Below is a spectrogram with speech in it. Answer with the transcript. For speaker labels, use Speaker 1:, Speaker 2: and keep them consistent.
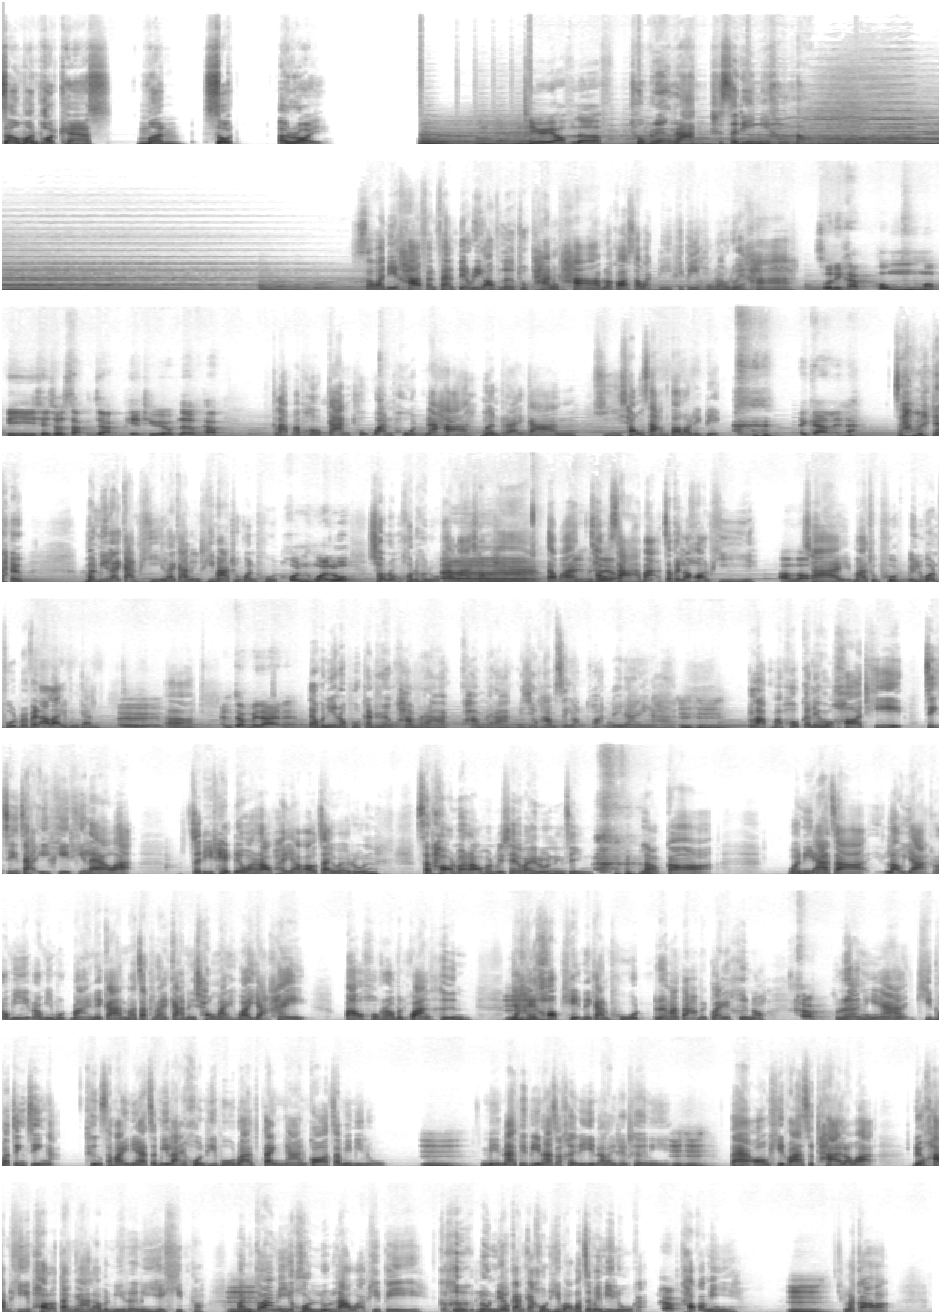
Speaker 1: s a l m o n PODCAST มัน สด อร่อย
Speaker 2: Theory of Love
Speaker 3: ทุกเรื่องรักทฤษฎีมีคำตอบ สวัสดีค่ะ แฟนๆ Theory of Love ทุกท่านครับแล้วก็สวัสดีพี่ปีของเราด้วยค่ะ
Speaker 2: สวัสดีครับ ผมหมอปีเชษโชติศักดิ์จากเพจ Theory of Love ครับ
Speaker 3: กลับมาพบกันทุกวันพุธนะคะ เหมือนรายการผีช่อง 3 ตอนเราเด็ก
Speaker 2: รายการอะไรนะ
Speaker 3: ๆจำไม่ได้ มันมีรายการผีรายการหนึ่งที่มาทุกวันพุธ
Speaker 2: คนหัวลุก
Speaker 3: ชมรมขนหัวลุกอะมาช่อง
Speaker 2: เออ
Speaker 3: 5แต่ว่า
Speaker 2: นี่ไม่ใช่
Speaker 3: ช่อง
Speaker 2: เหรอ
Speaker 3: สามอะจะเป็นละครผี
Speaker 2: อ้าวเหรอ
Speaker 3: ใช่มาทุกพุธไม่รู้วันพุธมันเป็นอะไรเหมือนกัน
Speaker 2: เออ
Speaker 3: เออ
Speaker 2: อันจำไม่ได้แล้ว
Speaker 3: แต่วันนี้เราพูดกันเรื่องความรักความรักไม่ใช่ความสยองขวัญใดๆนะคะ
Speaker 2: อือหือก
Speaker 3: ลับมาพบกันในหัวข้อที่จริง ๆ จาก EP ที่แล้วอะจะดีเทคได้ว่าเราพยายามเอาใจวัยรุ่น สะท้อนว่าเรามันไม่ใช่วัยรุ่นจริง ๆ แล้วก็ วันนี้อาจจะเราอยากเรามีเรามีหมุดหมายในการมาจัดรายการในช่องใหม่ว่าอยากให้เป้าของเรามันกว้างขึ้น อยากให้ขอบเขตในการพูดเรื่องต่างๆมันไกลขึ้นเนาะ
Speaker 2: ครับ
Speaker 3: เรื่องเนี้ยคิดว่าจริง ๆอะถึงสมัยเนี้ยจะมีหลายคนที่พูดว่าแต่งงานก็จะไม่มีลูก
Speaker 2: อืม
Speaker 3: มีน่าพี่ปีน่าจะเคยได้ยินอะไรเทื่องๆนี้
Speaker 2: อือหือ
Speaker 3: แต่ออมคิดว่าสุดท้ายแล้วอะด้วยความที่พอเราแต่งงานแล้วมันมีเรื่องนี้ให้คิดเนาะ
Speaker 2: อืม
Speaker 3: มันก็มีคนรุ่นเราอะพี่ปี ก็คือรุ่นเดียวกันกับคนที่บอกว่าจะไม่มีลูกอะ
Speaker 2: ครับ
Speaker 3: เขาก็มี
Speaker 2: อืม
Speaker 3: แล้วก็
